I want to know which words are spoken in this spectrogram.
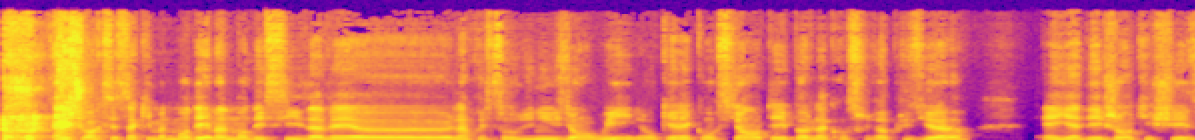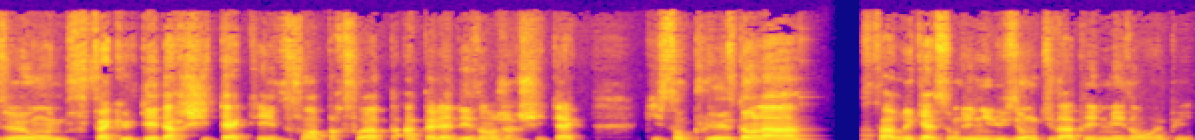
je crois que c'est ça qu'il m'a demandé. Il m'a demandé s'ils avaient euh, l'impression d'une illusion. Oui, donc elle est consciente et ils peuvent la construire à plusieurs. Et il y a des gens qui, chez eux, ont une faculté d'architecte et ils font parfois appel à des anges architectes qui sont plus dans la fabrication d'une illusion que tu vas appeler une maison. Et puis,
